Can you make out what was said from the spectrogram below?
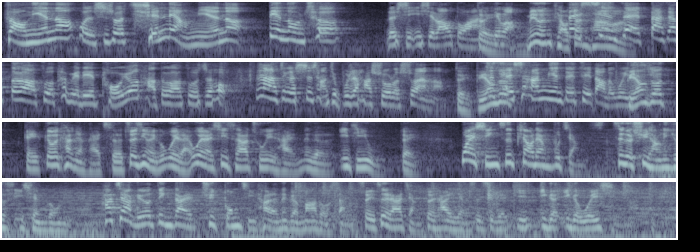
早年呢，或者是说前两年呢，电动车的是一洗老短，对对吧？没有人挑战但现在大家都要做，特别连 Toyota 都要做之后，那这个市场就不是他说了算了。对比方说这才是他面对最大的威胁。比方说，给各位看两台车，最近有一个蔚来，蔚来汽车它出一台那个 ET 五，对，外形之漂亮不讲，这个续航力就是一千公里，它价格又定在去攻击它的那个 Model 三，所以这个来讲对它来讲是这个一一个一个威胁嘛，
